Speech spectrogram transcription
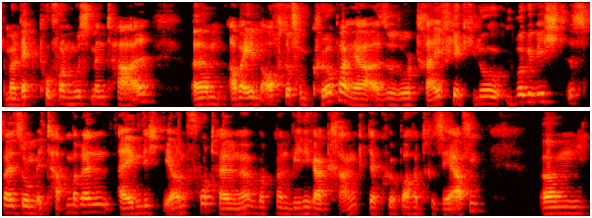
die man wegpuffern muss mental. Ähm, aber eben auch so vom Körper her, also so drei, vier Kilo Übergewicht ist bei so einem Etappenrennen eigentlich eher ein Vorteil. Ne? Wird man weniger krank, der Körper hat Reserven. Ähm,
